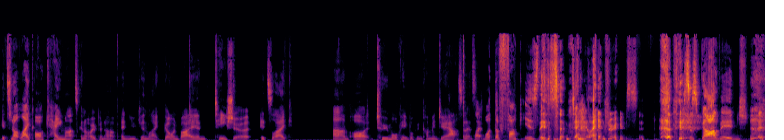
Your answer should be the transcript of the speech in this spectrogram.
it's not like, "Oh, Kmart's gonna open up and you can like go and buy a T-shirt." It's like, um, "Oh, two more people can come into your house," and it's like, "What the fuck is this, Daniel Andrews? this is garbage." It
